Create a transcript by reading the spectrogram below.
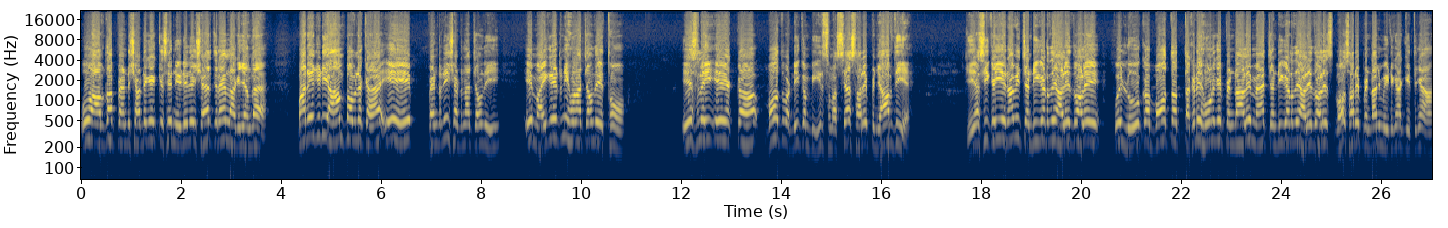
ਉਹ ਆਪਦਾ ਪਿੰਡ ਛੱਡ ਕੇ ਕਿਸੇ ਨੇੜੇ ਦੇ ਸ਼ਹਿਰ 'ਚ ਰਹਿਣ ਲੱਗ ਜਾਂਦਾ ਹੈ। ਪਰ ਇਹ ਜਿਹੜੀ ਆਮ ਪਬਲਿਕ ਹੈ, ਇਹ ਪਿੰਡ ਨਹੀਂ ਛੱਡਣਾ ਚਾਹੁੰਦੀ, ਇਹ ਮਾਈਗ੍ਰੇਟ ਨਹੀਂ ਹੋਣਾ ਚਾਹੁੰਦੇ ਇੱਥੋਂ। ਇਸ ਲਈ ਇਹ ਇੱਕ ਬਹੁਤ ਵੱਡੀ ਗੰਭੀਰ ਸਮੱਸਿਆ ਸਾਰੇ ਪੰਜਾਬ ਦੀ ਹੈ। ਜੇ ਅਸੀਂ ਕਹੀਏ ਨਾ ਵੀ ਚੰਡੀਗੜ੍ਹ ਦੇ ਆਲੇ ਦੁਆਲੇ ਕੋਈ ਲੋਕ ਬਹੁਤ ਤਕੜੇ ਹੋਣਗੇ ਪਿੰਡਾਂ ਵਾਲੇ, ਮੈਂ ਚੰਡੀਗੜ੍ਹ ਦੇ ਆਲੇ ਦੁਆਲੇ ਬਹੁਤ ਸਾਰੇ ਪਿੰਡਾਂ 'ਚ ਮੀਟਿੰਗਾਂ ਕੀਤੀਆਂ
